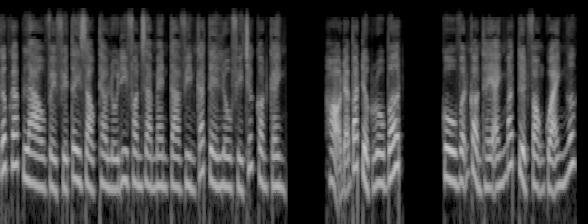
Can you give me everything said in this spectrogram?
gấp gáp lao về phía tây dọc theo lối đi Fonzamenta Vincastello phía trước con kênh. Họ đã bắt được Robert. Cô vẫn còn thấy ánh mắt tuyệt vọng của anh ngước,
